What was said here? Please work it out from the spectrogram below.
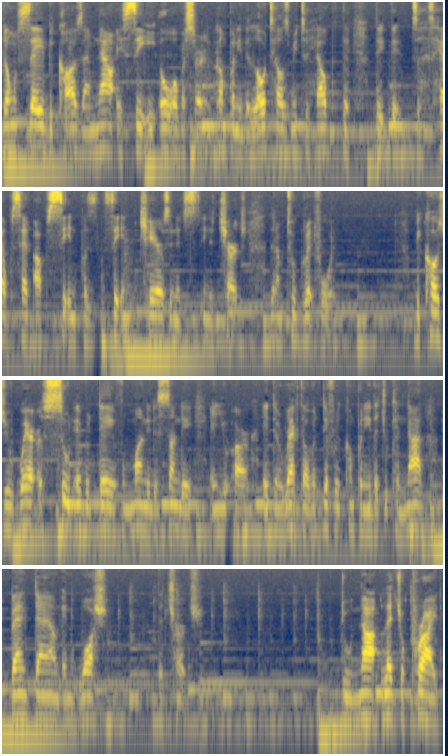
Don't say because I'm now a CEO of a certain company, the Lord tells me to help the, the, the to help set up sitting sitting chairs in its in the church that I'm too great for it. Because you wear a suit every day from Monday to Sunday and you are a director of a different company that you cannot bend down and wash the church. Do not let your pride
